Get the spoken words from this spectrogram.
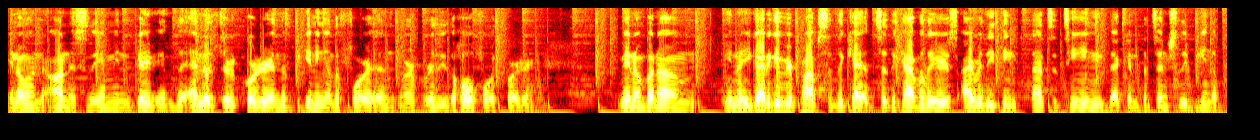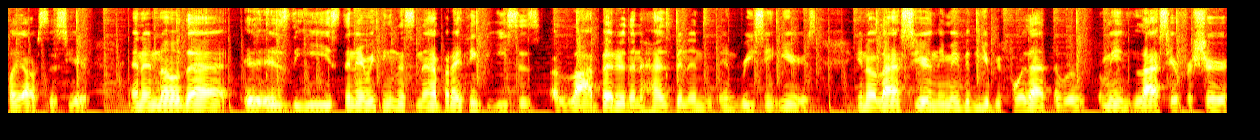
you know. And honestly, I mean, the end of the third quarter and the beginning of the fourth, and or really the whole fourth quarter, you know. But um, you know, you got to give your props to the to the Cavaliers. I really think that's a team that can potentially be in the playoffs this year. And I know that it is the East and everything this and that, but I think the East is a lot better than it has been in in recent years you know, last year and maybe the year before that, there were, I mean, last year for sure,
